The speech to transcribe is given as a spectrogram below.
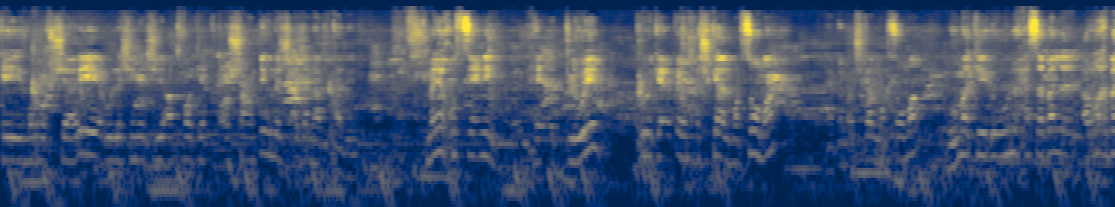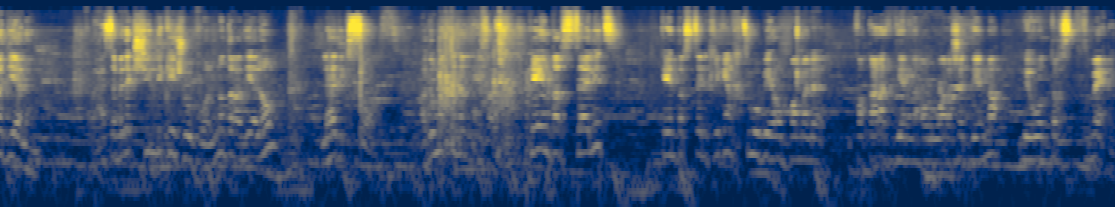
كيمروا في الشارع ولا شي شي أطفال كيقطعوا الشانطي ولا شي حاجة من هذا القبيل ما يخص يعني التلوين كيعطيهم أشكال مرسومة يعطيهم أشكال مرسومة وهما كيلونوا حسب ال- الرغبة ديالهم. وحسب هذاك الشيء اللي كيشوفوه النظرة ديالهم لهذيك الصورة. هادو هما ثلاثة الحصص. كاين درس ثالث كاين درس ثالث اللي كنختموا به ربما الفقرات ديالنا أو الورشات ديالنا اللي هو الدرس التطبيقي.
